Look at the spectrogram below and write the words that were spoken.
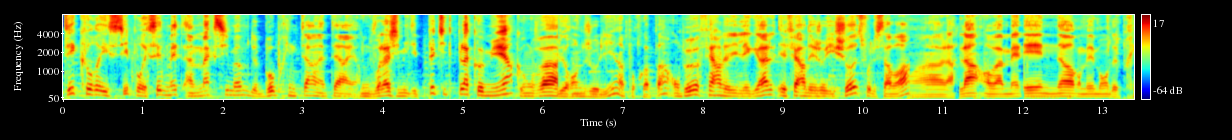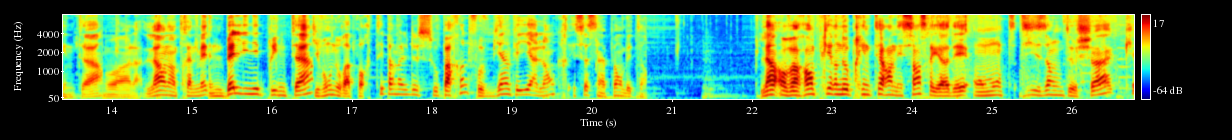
décorer ici pour essayer de mettre un maximum de beaux printers à l'intérieur. Donc voilà, j'ai mis des petites plaques au mur qu'on va le rendre joli, hein, pourquoi pas. On peut faire de l'illégal et faire des jolies choses, faut le savoir. Voilà. Là, on va mettre énormément de printers. Voilà. Là, on est en train de mettre une belle lignée de printers qui vont nous rapporter pas mal de sous. Par contre, faut bien veiller à l'encre et ça, c'est un peu embêtant. Là, on va remplir nos printers en essence. Regardez, on monte 10 angles de chaque.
